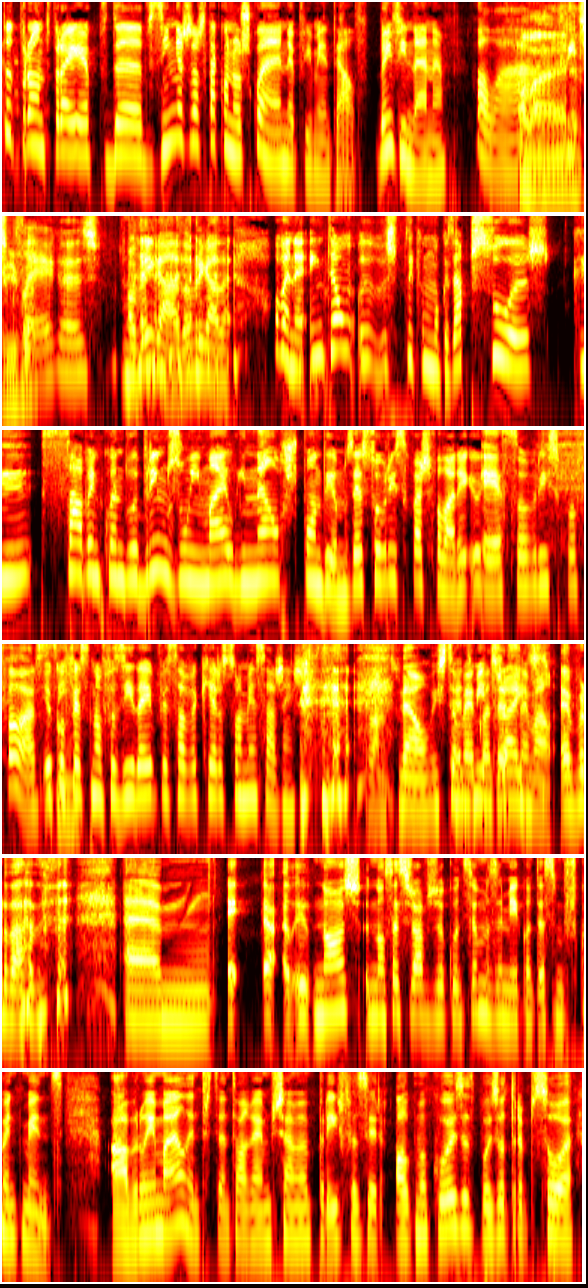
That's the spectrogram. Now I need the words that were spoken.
Tudo pronto para a app da vizinha, já está connosco a Ana Pimentel. Bem-vinda, Ana. Olá, Olá, Ana, queridos colegas. Obrigada, obrigada. Oh, Ana, então eh, explica-me uma coisa. Há pessoas que sabem quando abrimos um e-mail e não respondemos. É sobre isso que vais falar. Eu, É sobre isto que vou falar. eu sim. confesso que não fazia ideia, pensava que era só mensagens. Pronto. Não, isto também Admito acontece isso. mal. É verdade. Ahm, é- nós, não sei se já vos aconteceu, mas a mim acontece-me frequentemente. Abro um e-mail, entretanto alguém me chama para ir fazer alguma coisa, depois outra pessoa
